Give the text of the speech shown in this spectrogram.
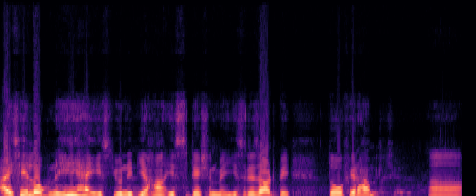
ऐसे लोग नहीं हैं इस यूनिट यहाँ इस स्टेशन में इस रिजॉर्ट पे तो फिर हम आ,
